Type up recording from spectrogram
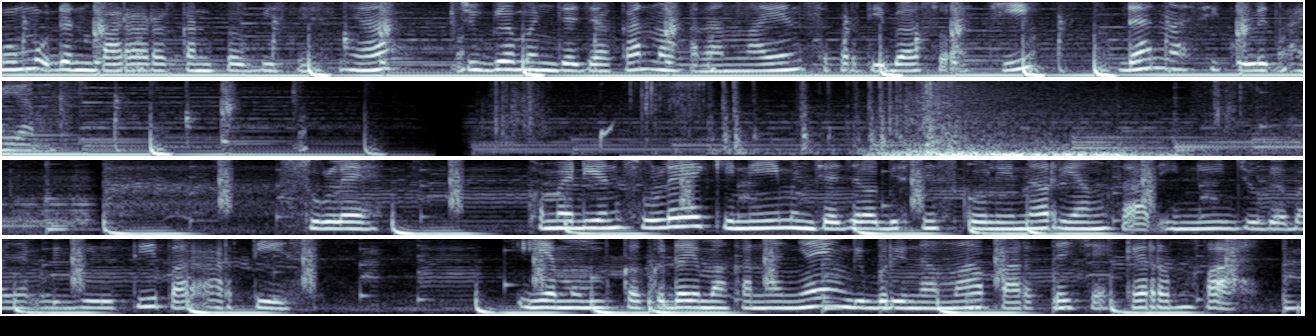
Mumuk dan para rekan pebisnisnya juga menjajakan makanan lain seperti bakso aci dan nasi kulit ayam. Sule Komedian Sule kini menjajal bisnis kuliner yang saat ini juga banyak digeluti para artis. Ia membuka kedai makanannya yang diberi nama Partai Ceker Rempah.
